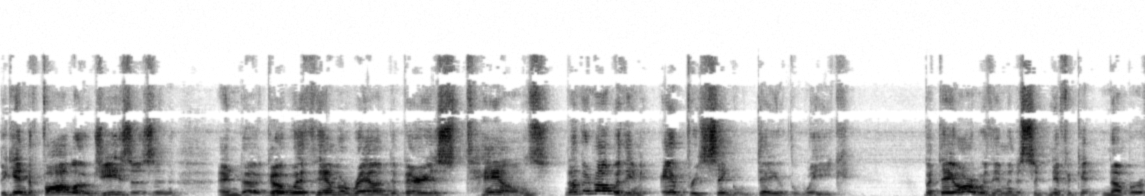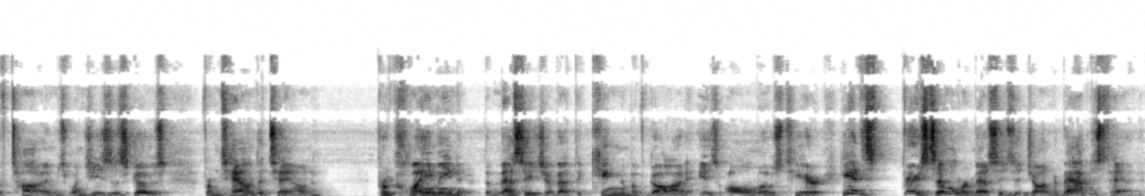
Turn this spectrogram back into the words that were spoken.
began to follow Jesus and and uh, go with him around the various towns. Now, they're not with him every single day of the week, but they are with him in a significant number of times when Jesus goes from town to town, proclaiming the message about the kingdom of God is almost here. He had a very similar message that John the Baptist had.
